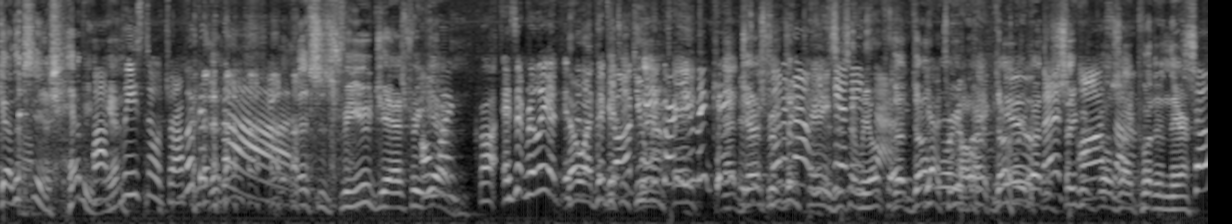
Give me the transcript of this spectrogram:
God, this thing is heavy, Bob, man. please don't drop Look it. at that. This is for you, Jasper. Oh yeah. my God! Is it really? A, is No, it I think a it's a dog human cake or a cake. human cake? Now, Jasper, No, no, no, don't- Is can't this a real that. cake? don't Yeah, worry about cake. don't worry about the that's secret pills I put in there. Show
